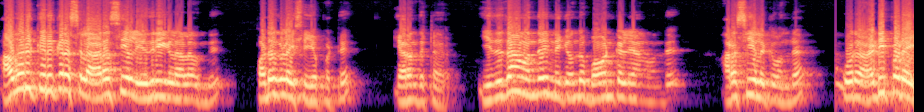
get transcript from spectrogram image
அவருக்கு இருக்கிற சில அரசியல் எதிரிகளால் வந்து படுகொலை செய்யப்பட்டு இறந்துட்டார். இதுதான் வந்து இன்னைக்கு வந்து பவன் கல்யாண் வந்து அரசியலுக்கு வந்த ஒரு அடிப்படை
